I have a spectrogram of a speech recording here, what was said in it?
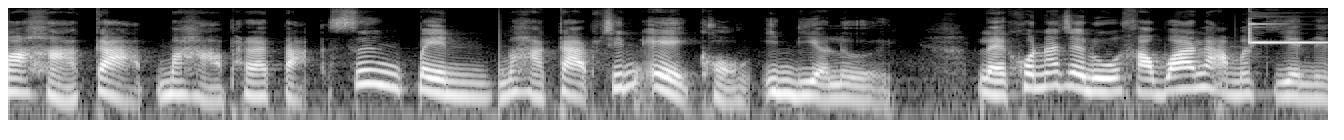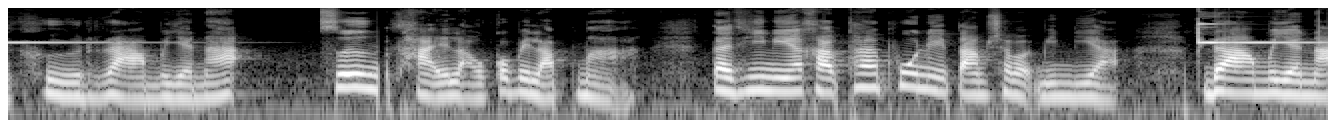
มหากาบมหาภารตะ ซึ่งเป็นมหากาบชิ้นเอกของอินเดียเลย หลายคนน่าจะรู้ครับว่ารามเกียรติ์เนี่ยคือรามยณะซึ่งไทยเราก็ไปรับมา แต่ทีนี้ครับถ้าพูดในตามฉบับอินเดีย รามยณะ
